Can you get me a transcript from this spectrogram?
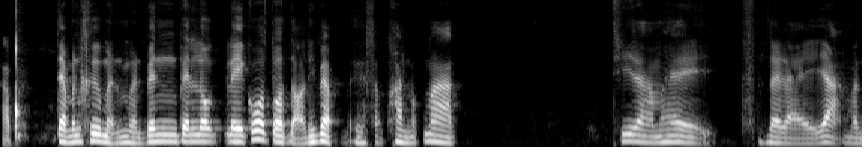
ครับ แต่มันคือเหมือนเหมือนเป็นเป็นเลโก้ตัวต่อที่แบบเออสำคัญมาก ๆ ที่จะทำให้หลาย ๆ อย่างมัน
